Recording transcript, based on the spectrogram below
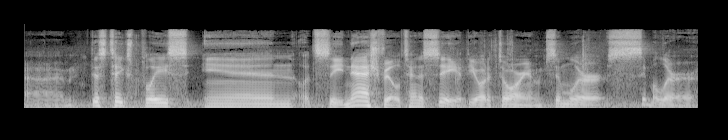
Um, this takes place in let's see, Nashville, Tennessee, at the auditorium. Similar, similar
